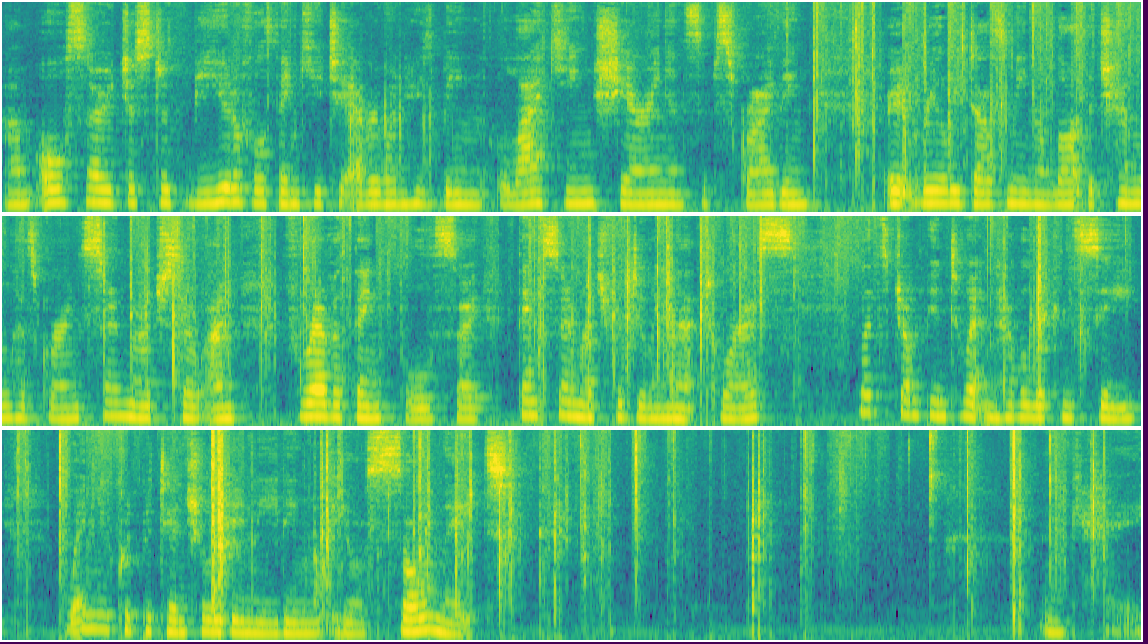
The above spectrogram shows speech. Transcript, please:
Um, also, just a beautiful thank you to everyone who's been liking, sharing, and subscribing. It really does mean a lot. The channel has grown so much, so I'm forever thankful. So, thanks so much for doing that, Taurus. Let's jump into it and have a look and see when you could potentially be meeting your soulmate. Okay.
